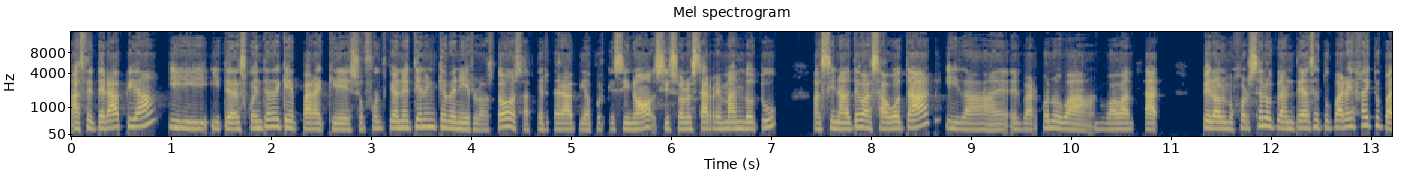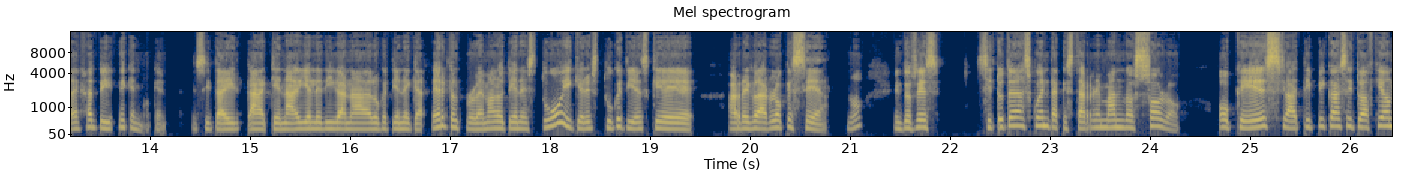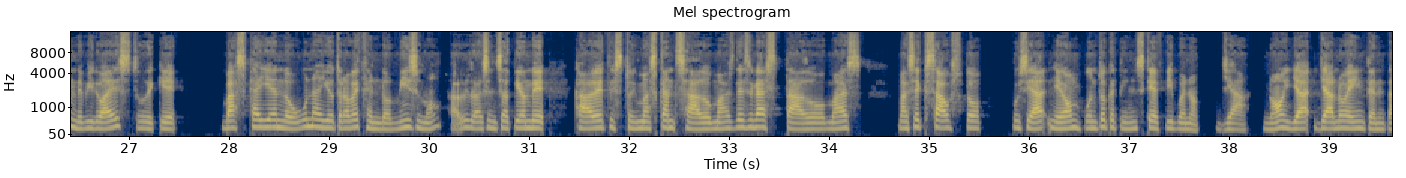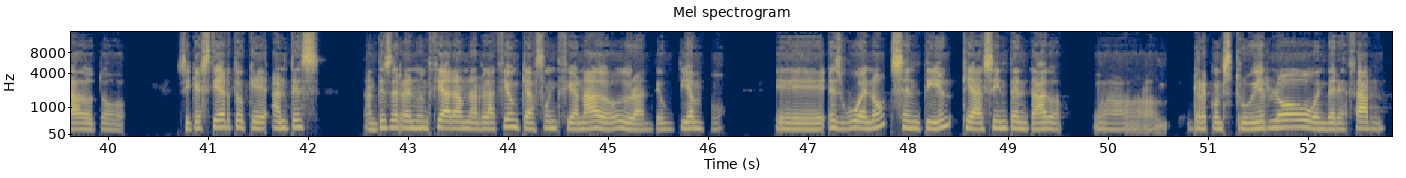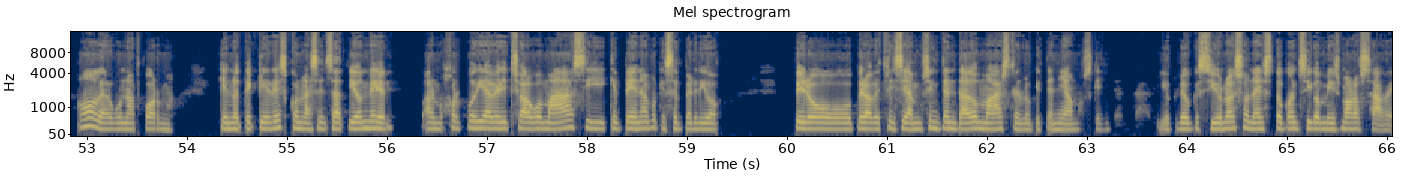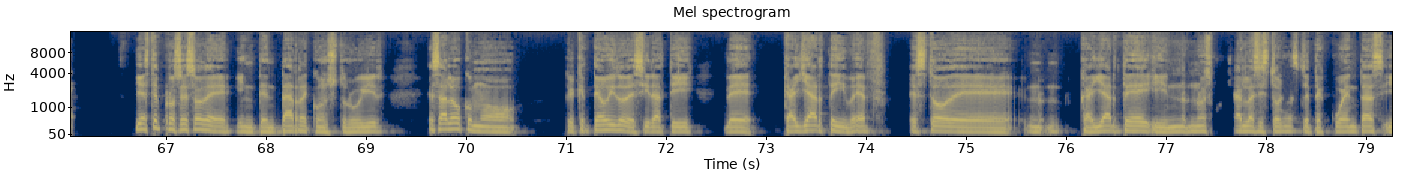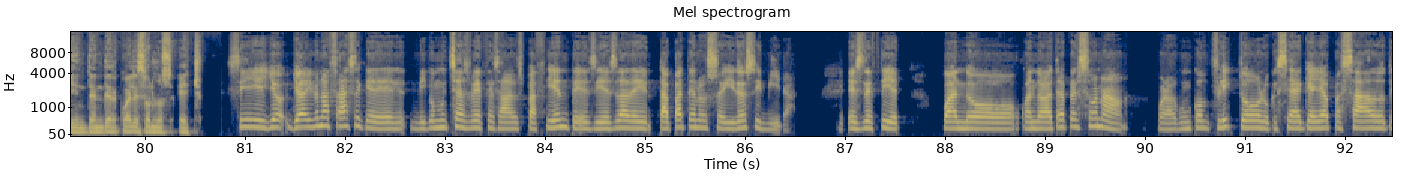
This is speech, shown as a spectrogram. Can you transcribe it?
hace terapia y, te das cuenta de que para que eso funcione tienen que venir los dos a hacer terapia, porque si no, si solo estás remando tú, al final te vas a agotar y el barco no va, no va a avanzar. Pero a lo mejor se lo planteas a tu pareja y tu pareja te dice que no, que necesita ir a que nadie le diga nada de lo que tiene que hacer, que el problema lo tienes tú y que eres tú que tienes que arreglar lo que sea, ¿no? Entonces, si tú te das cuenta que estás remando solo o que es la típica situación debido a esto de que vas cayendo una y otra vez en lo mismo, ¿sabes? La sensación de cada vez estoy más cansado, más desgastado, más, más exhausto, pues ya llega un punto que tienes que decir, bueno, ya, ¿no? Ya, ya he intentado todo. Sí que es cierto que antes, antes de renunciar a una relación que ha funcionado durante un tiempo, eh, es bueno sentir que has intentado ah, reconstruirlo o enderezar, ¿no? De alguna forma. Que no te quedes con la sensación de a lo mejor podía haber hecho algo más y qué pena porque se perdió. Pero, pero a veces ya hemos intentado más de lo que teníamos que intentar. Yo creo que si uno es honesto consigo mismo lo sabe. Y este proceso de intentar reconstruir es algo como que, te he oído decir a ti de callarte y ver, esto de callarte y no, escuchar las historias que te cuentas y entender cuáles son los hechos. Sí, yo, yo hay una frase que digo muchas veces a los pacientes y es la de tápate los oídos y mira. Es decir, cuando, cuando la otra persona, por algún conflicto o lo que sea que haya pasado,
